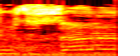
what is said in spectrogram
turns to sun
